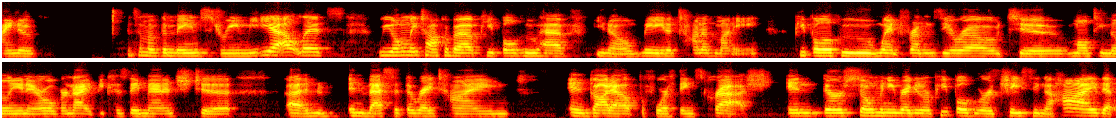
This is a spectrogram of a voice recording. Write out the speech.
kind of some of the mainstream media outlets, we only talk about people who have, you know, made a ton of money, people who went from zero to multimillionaire overnight because they managed to uh, invest at the right time and got out before things crashed. And there are so many regular people who are chasing a high that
